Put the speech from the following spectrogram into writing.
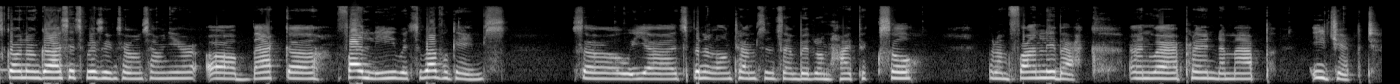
what's going on guys, it's Wizard77 here, uh, back, uh, finally with survival games. So, yeah, it's been a long time since I've been on Hypixel, but I'm finally back, and we're playing the map Egypt.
